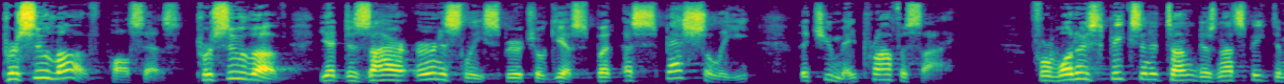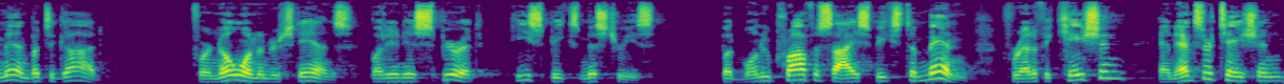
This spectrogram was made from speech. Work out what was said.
Pursue love, Paul says. Pursue love, yet desire earnestly spiritual gifts, but especially that you may prophesy. For one who speaks in a tongue does not speak to men, but to God. For no one understands, but in his spirit he speaks mysteries. But one who prophesies speaks to men for edification and exhortation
